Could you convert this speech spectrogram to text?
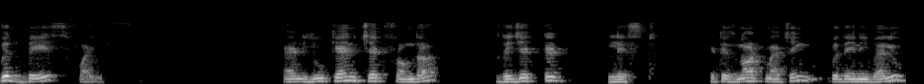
with base 5 and you can check from the rejected list it is not matching with any value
